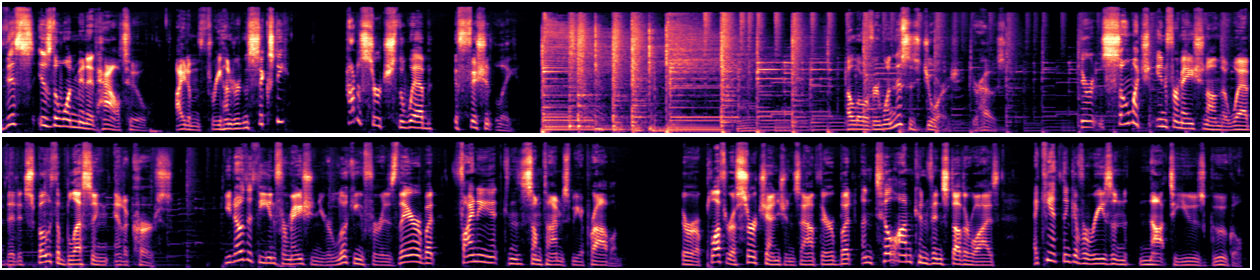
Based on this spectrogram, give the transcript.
This is the one minute how to. Item 360 How to search the web efficiently. Hello, everyone. This is George, your host. There's so much information on the web that it's both a blessing and a curse. You know that the information you're looking for is there, but finding it can sometimes be a problem. There are a plethora of search engines out there, but until I'm convinced otherwise, I can't think of a reason not to use Google.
